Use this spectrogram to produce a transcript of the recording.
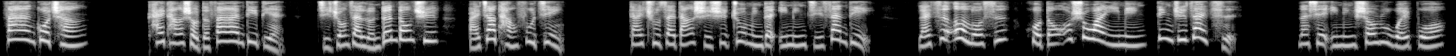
犯案过程，开膛手的犯案地点集中在伦敦东区。白教堂附近，该处在当时是著名的移民集散地，来自俄罗斯或东欧数万移民定居在此。那些移民收入微薄，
